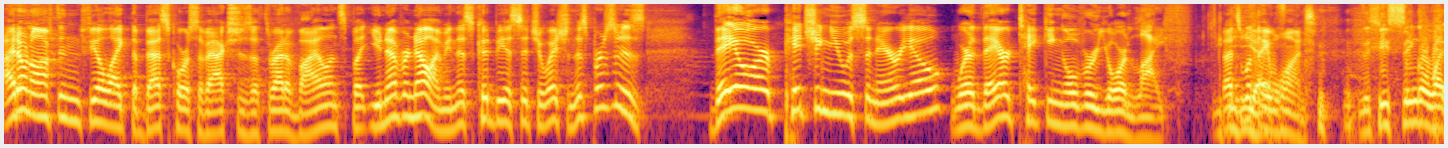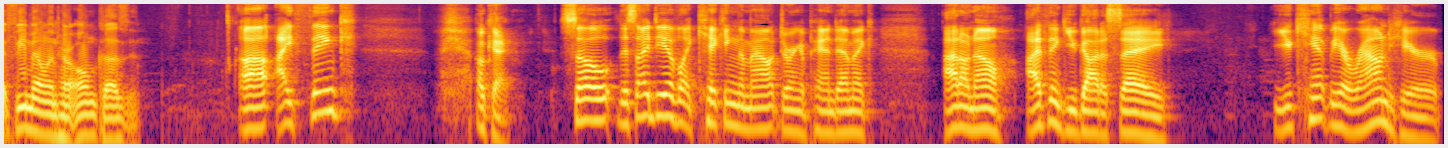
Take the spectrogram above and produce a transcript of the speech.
I don't often feel like the best course of action is a threat of violence, but you never know. I mean, this could be a situation. This person is. They are pitching you a scenario where they are taking over your life. That's what they want. She's single white female and her own cousin. Uh, I think. Okay. So, this idea of like kicking them out during a pandemic, I don't know. I think you got to say, you can't be around here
